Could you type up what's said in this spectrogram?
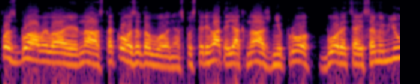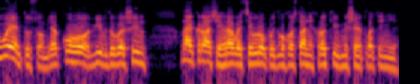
позбавила нас такого задоволення спостерігати, як наш Дніпро бореться із самим Ювентусом, якого вів до вершин найкращий гравець Європи двох останніх років Мішель Платіні.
